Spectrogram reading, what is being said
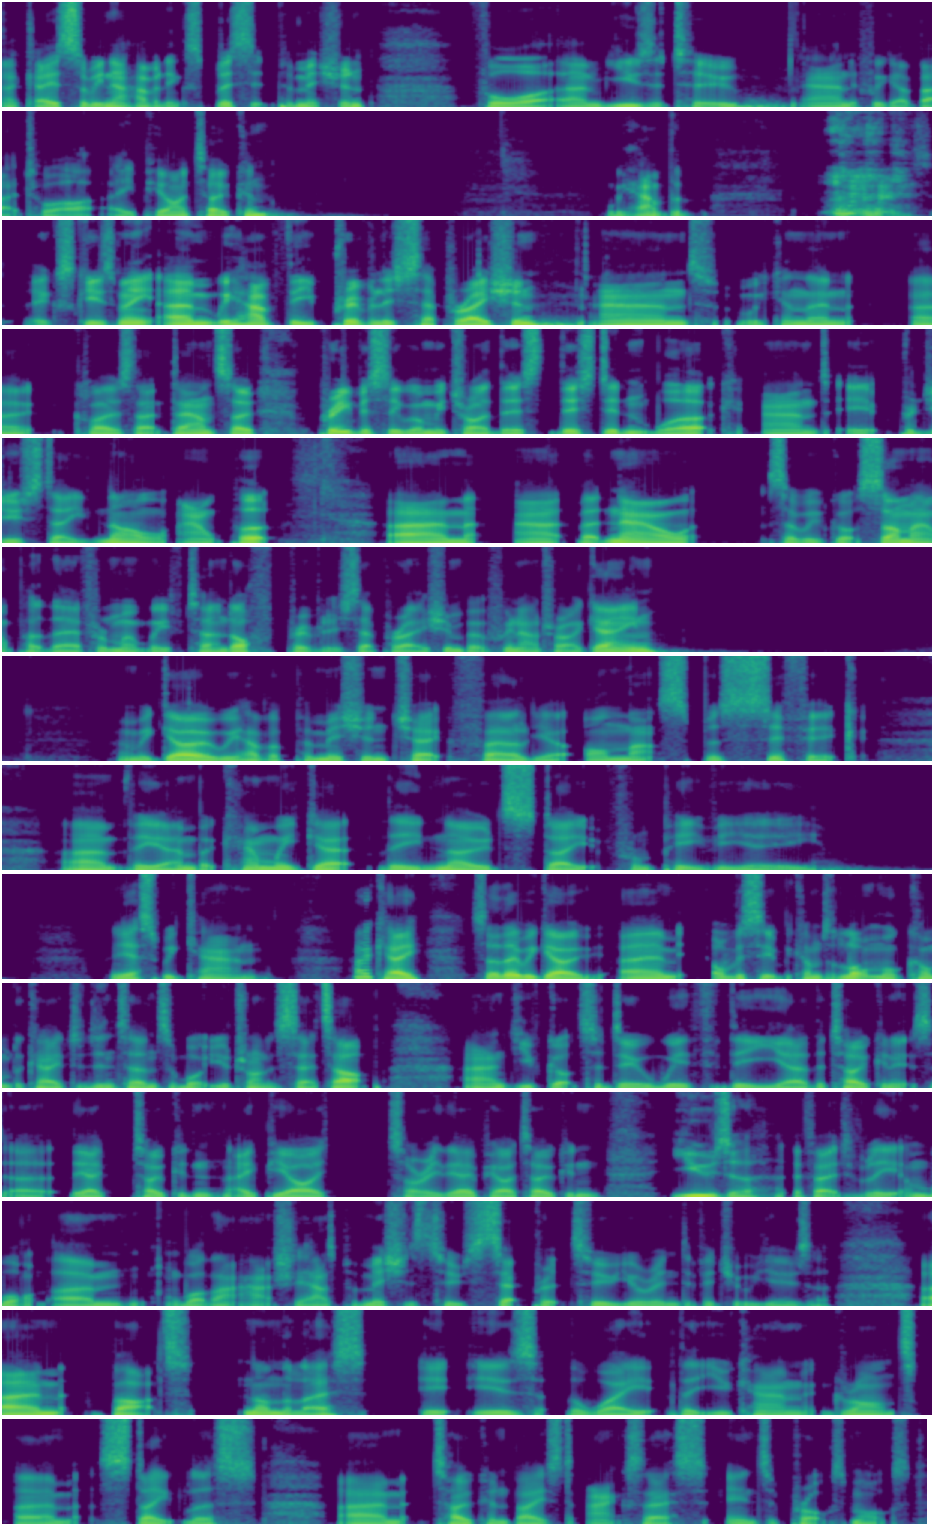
Okay, so we now have an explicit permission for um, user 2. And if we go back to our API token, we have the excuse me, um, we have the privilege separation, and we can then uh, close that down. So previously when we tried this, this didn't work and it produced a null output. Um, uh, but now, so we've got some output there from when we've turned off privilege separation. But if we now try again, and we go, we have a permission check failure on that specific um, VM. But can we get the node state from PVE? Yes, we can. Okay, so there we go. Um, obviously, it becomes a lot more complicated in terms of what you're trying to set up, and you've got to deal with the uh, the token. It's uh, the token API. Sorry, the API token user effectively, and what um, what that actually has permissions to, separate to your individual user. Um, but nonetheless, it is the way that you can grant um, stateless um, token based access into Proxmox.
